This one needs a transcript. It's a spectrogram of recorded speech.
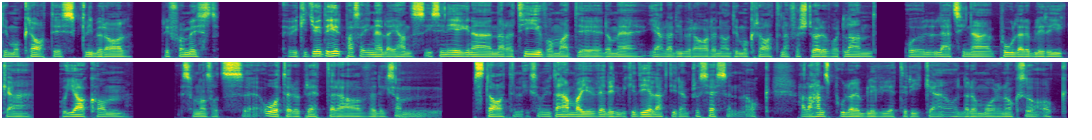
demokratisk, liberal reformist. Vilket ju inte helt passar in heller i, hans, i sin egna narrativ om att det, de här jävla liberalerna och demokraterna förstörde vårt land och lät sina polare bli rika. Och jag kom som någon sorts eh, återupprättare av liksom, staten. Liksom. Utan han var ju väldigt mycket delaktig i den processen. Och alla hans polare blev ju jätterika under de åren också. Och,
